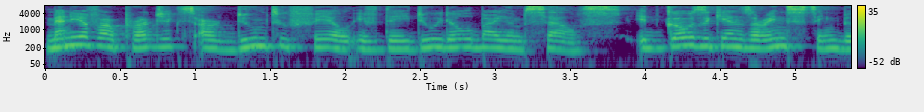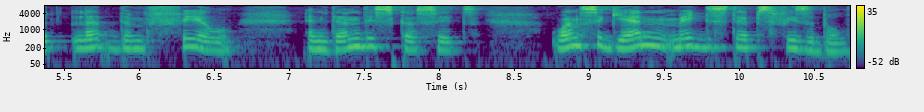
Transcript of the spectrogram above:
Many of our projects are doomed to fail if they do it all by themselves. It goes against our instinct, but let them fail and then discuss it. Once again, make the steps visible.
